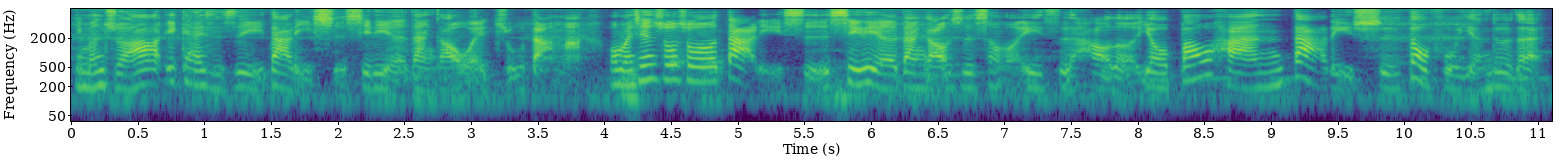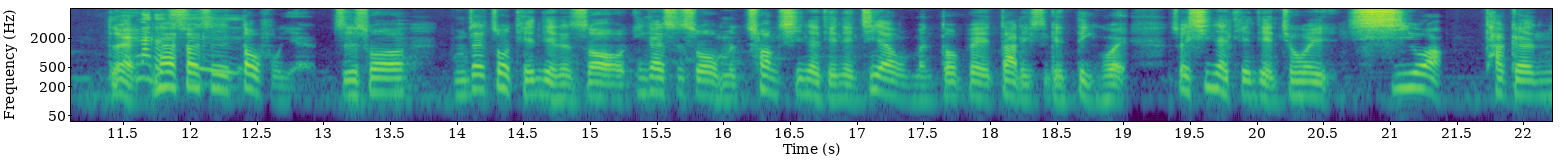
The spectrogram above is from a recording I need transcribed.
你们主要一开始是以大理石系列的蛋糕为主打嘛？我们先说说大理石系列的蛋糕是什么意思好了，有包含大理石豆腐盐，对不对？对，那算是豆腐盐，只是说。我们在做甜点的时候，应该是说我们创新的甜点。既然我们都被大理石给定位，所以新的甜点就会希望它跟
